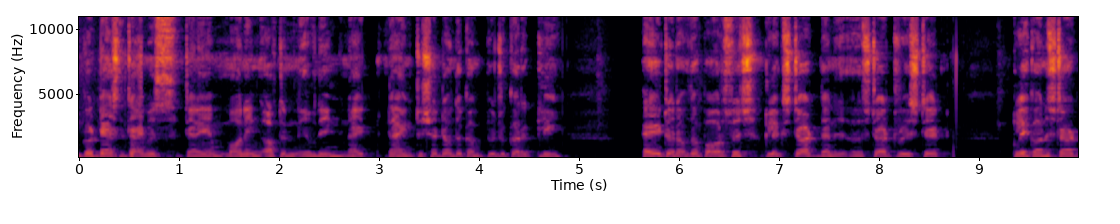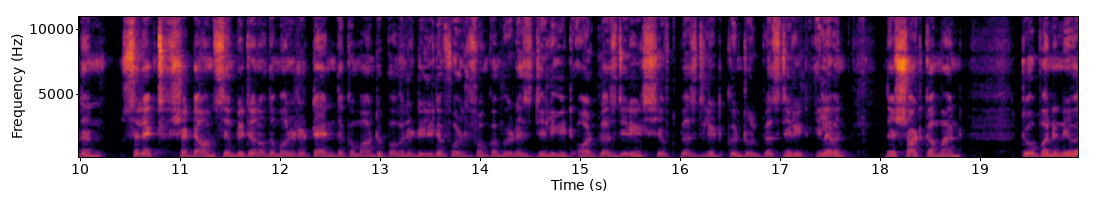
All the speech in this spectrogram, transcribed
Good dash the time is 10 am, morning, afternoon, evening, night. Time To shut down the computer correctly. 8. Turn off the power switch. Click start, then uh, start restart. Click on start, then select shutdown. Simply turn off the monitor. 10. The command to permanently delete a folder from computer is delete, alt plus delete, shift plus delete, control plus delete. 11. The short command to open a new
